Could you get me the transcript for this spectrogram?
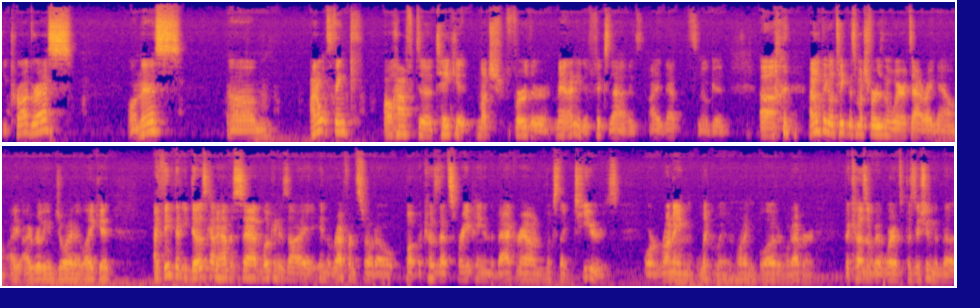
the progress on this. Um, I don't think I'll have to take it much further. Man, I need to fix that. It's I that's no good. Uh, I don't think I'll take this much further than where it's at right now. I, I really enjoy it. I like it. I think that he does kind of have a sad look in his eye in the reference photo, but because that spray paint in the background looks like tears or running liquid, running blood or whatever, because of it where it's positioned and the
